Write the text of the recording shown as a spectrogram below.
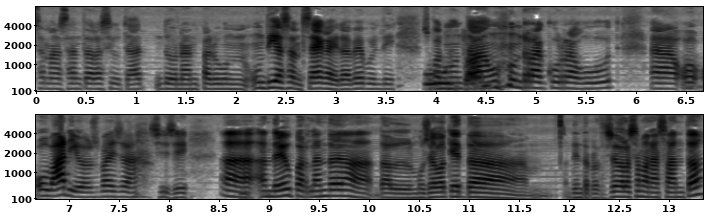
Setmana Santa de la ciutat donen per un, un dia sencer gairebé, vull dir, es pot muntar un, un recorregut eh, o, o varios, vaja. Sí, sí. Uh, Andreu, parlant de, del museu aquest d'interpretació de, de la Setmana Santa,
